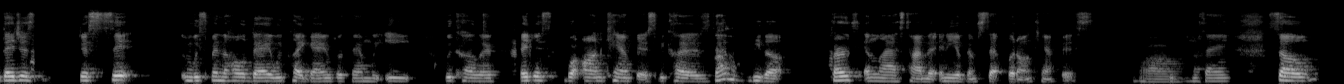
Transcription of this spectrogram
They just just sit and we spend the whole day. We play games with them. We eat. We color. They just were on campus because that might be the first and last time that any of them set foot on campus. Wow. You know I'm saying? So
